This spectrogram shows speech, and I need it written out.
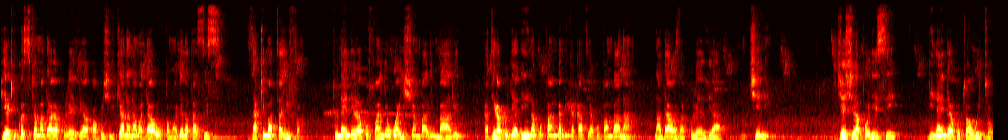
pia kikosi cha madawa ya kulevya kwa kushirikiana na wadau pamoja na taasisi za kimataifa tunaendelea kufanya waisha mbalimbali katika kujadili na kupanga mikakati ya kupambana na dawa za kulevya nchini. Jeshi la Polisi linaendelea kutoa wito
